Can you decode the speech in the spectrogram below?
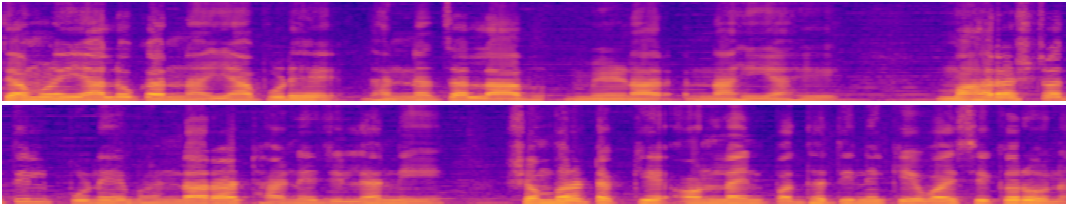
त्यामुळे या लोकांना यापुढे धान्याचा लाभ मिळणार नाही आहे. महाराष्ट्रातील पुणे भंडारा ठाणे जिल्ह्यांनी शंभर टक्के ऑनलाईन पद्धतीने के वाय सी करून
